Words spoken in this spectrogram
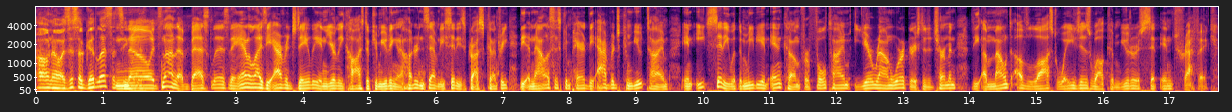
oh no is this a good list Let's see No, it's not the best list. They analyzed the average daily and yearly cost of commuting in 170 cities across the country. The analysis compared the average commute time in each city with the median income for full time, year round workers to determine the amount of lost wages while commuters sit in traffic.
